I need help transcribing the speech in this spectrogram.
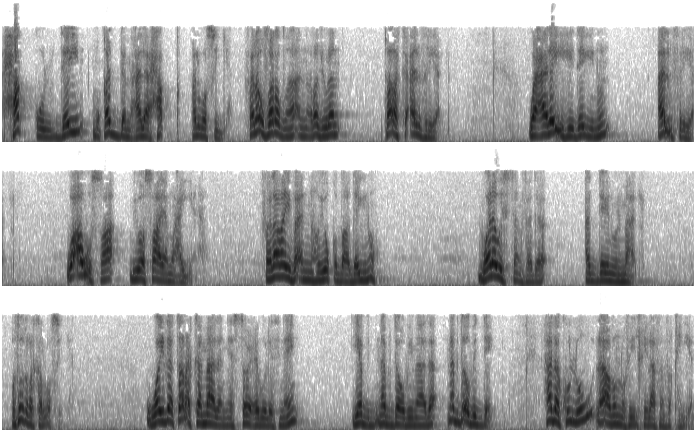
حق الدين مقدم على حق الوصية. فلو فرضنا أن رجلا ترك ألف ريال وعليه دين ألف ريال وأوصى بوصايا معينة فلا ريب أنه يقضى دينه ولو استنفد الدين المال وتترك الوصية. وإذا ترك مالا يستوعب الاثنين نبدأ بماذا؟ نبدأ بالدين. هذا كله لا أظن فيه خلافا فقهيا.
